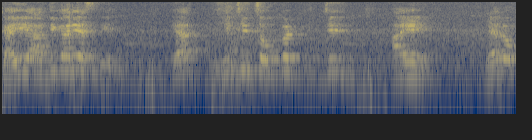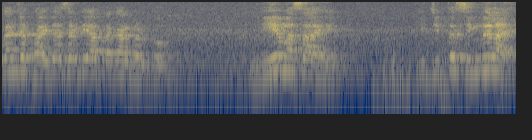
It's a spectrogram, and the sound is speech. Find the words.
काही अधिकारी असतील या ही जी चौकट जी आहे या लोकांच्या फायद्यासाठी हा प्रकार घडतो. नियम असा आहे की जिथं सिग्नल आहे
